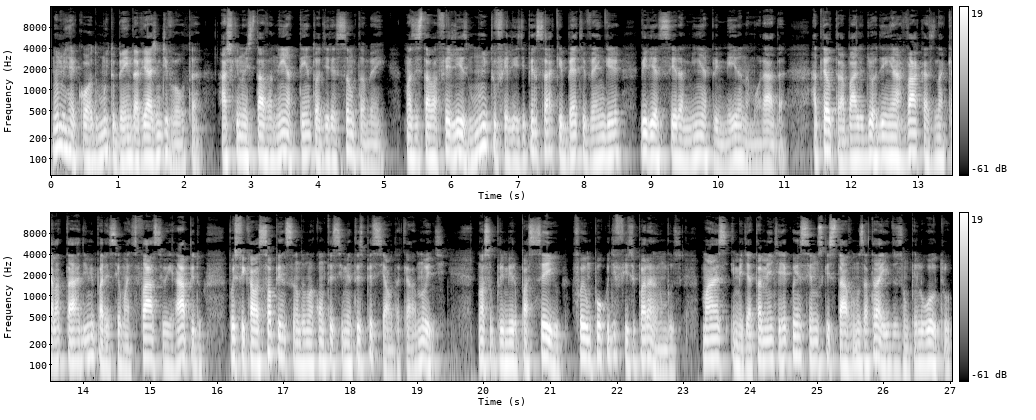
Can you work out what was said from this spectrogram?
Não me recordo muito bem da viagem de volta. Acho que não estava nem atento à direção também, mas estava feliz, muito feliz de pensar que Betty Wenger viria a ser a minha primeira namorada. Até o trabalho de ordenhar vacas naquela tarde me pareceu mais fácil e rápido, pois ficava só pensando no acontecimento especial daquela noite. Nosso primeiro passeio foi um pouco difícil para ambos, mas imediatamente reconhecemos que estávamos atraídos um pelo outro.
